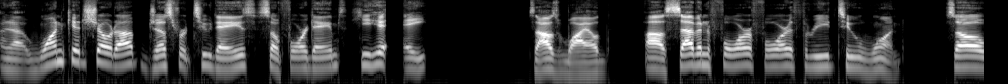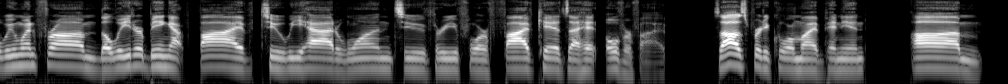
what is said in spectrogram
And, uh, one kid showed up just for two days, so four games. He hit eight. So that was wild. Uh, seven, four, four, three, two, one. So we went from the leader being at five to we had one, two, three, four, five kids that hit over five. So that was pretty cool in my opinion. Um,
